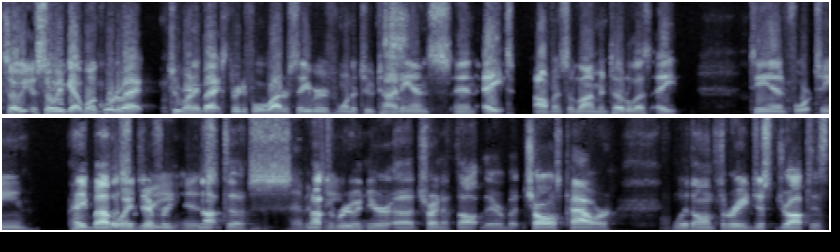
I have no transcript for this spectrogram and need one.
So, so we've got one quarterback, two running backs, three to four wide receivers, one to two tight ends, and eight offensive linemen total. That's eight, 10, 14, Hey, by the way, Jeffrey, is not to 17. not to ruin your uh, train of thought there, but Charles Power with on three just dropped his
